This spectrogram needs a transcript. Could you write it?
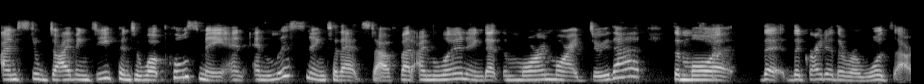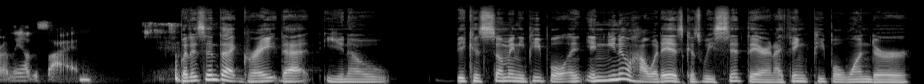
I'm still diving deep into what pulls me and and listening to that stuff, but I'm learning that the more and more I do that, the more the the greater the rewards are on the other side. But isn't that great that, you know, because so many people and, and you know how it is because we sit there and I think people wonder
